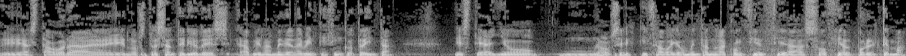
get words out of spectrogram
eh, hasta ahora, en los tres anteriores, había una media de 25-30. Este año, mm, no lo sé, quizá vaya aumentando la conciencia social por el tema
